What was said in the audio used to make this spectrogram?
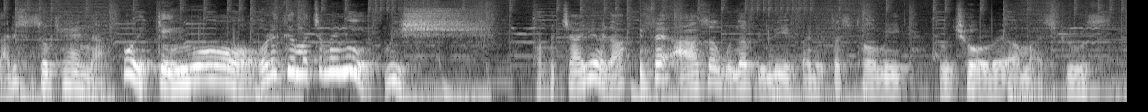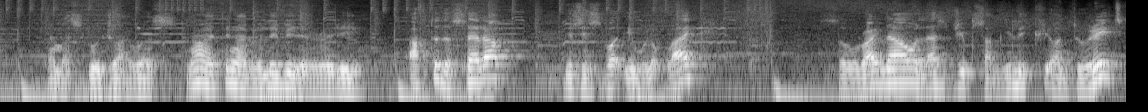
like this also can ah. Oi, geng wo. Boleh macam ni? Wish. Tak percaya lah. In fact, I also would not believe when they first told me to throw away all my screws and my screwdrivers. Now I think I believe it already. After the setup, this is what it will look like. So right now, let's drip some liquid onto it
